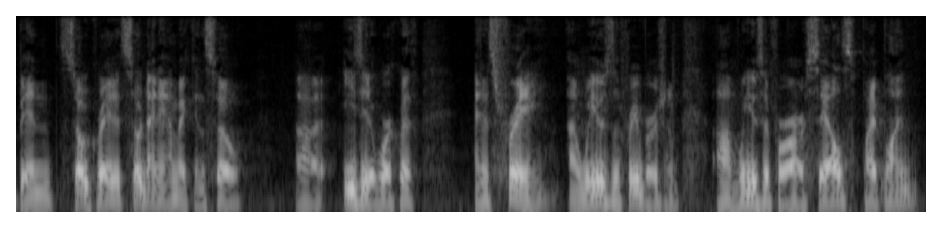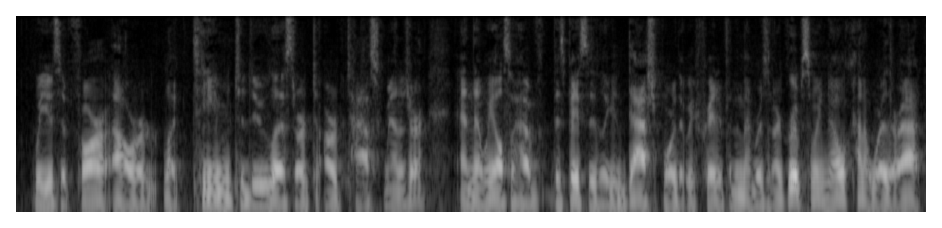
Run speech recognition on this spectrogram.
been so great. It's so dynamic and so uh, easy to work with, and it's free. Uh, we use the free version. Um, we use it for our sales pipeline. We use it for our like team to-do list, our, our task manager, and then we also have this basically like a dashboard that we've created for the members in our group, so we know kind of where they're at.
